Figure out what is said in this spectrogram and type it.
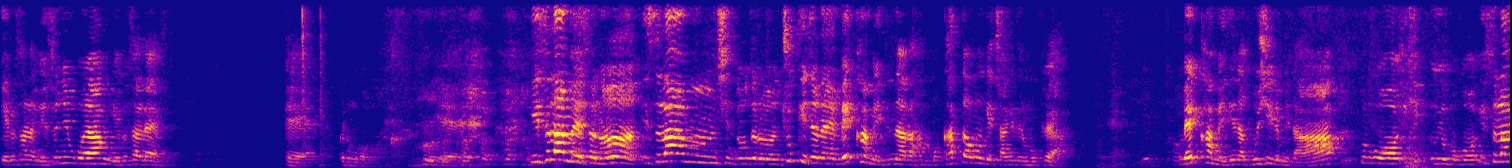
예루살렘 예수님 고향 예루살렘. 예 그런 거. 예. 이슬람에서는 이슬람 신도들은 죽기 전에 메카 메디나를 한번 갔다 오는 게 자기들 목표야. 메카 메디나 도시 이름이다. 그리고 이, 이 뭐고 이슬람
